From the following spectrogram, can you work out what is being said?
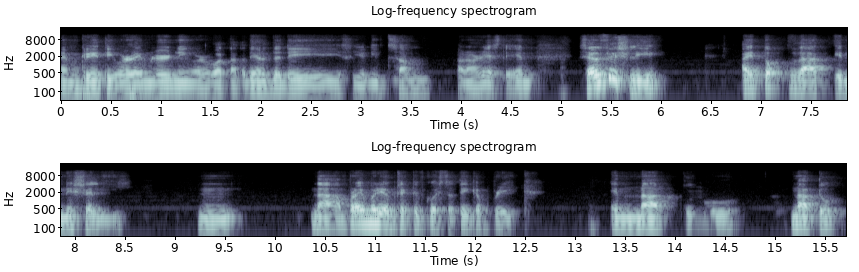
I'm gritty or I'm learning or whatnot. At the end of the day, you need some parang rest. eh. And selfishly, I took that initially na primary objective ko is to take a break and not to not to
